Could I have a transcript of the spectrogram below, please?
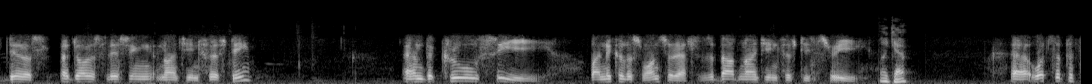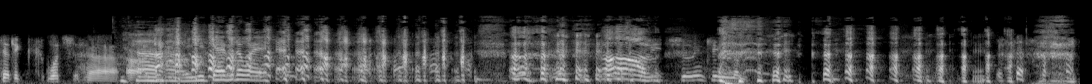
Doris, uh, Doris Lessing, 1950. And The Cruel Sea by Nicholas Monsarrat is about 1953. Okay. Uh, what's the pathetic? What's uh, uh, Uh, you gave it away. Oh, linking them?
